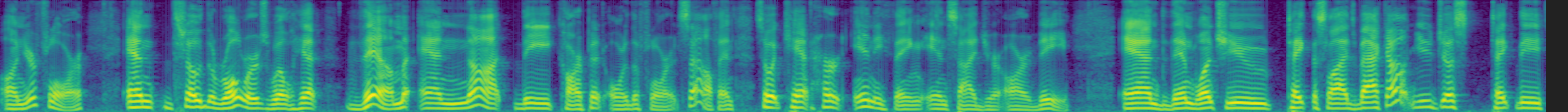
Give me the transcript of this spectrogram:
on your floor, and so the rollers will hit them and not the carpet or the floor itself. And so it can't hurt anything inside your RV. And then once you take the slides back out, you just take the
